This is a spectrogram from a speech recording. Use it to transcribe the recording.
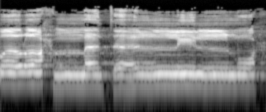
ورحمة للمحسنين.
